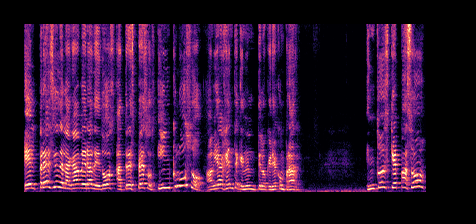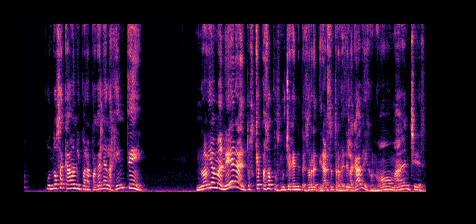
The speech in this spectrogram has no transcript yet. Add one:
el precio del agave era de 2 a 3 pesos. Incluso había gente que no te lo quería comprar. Entonces, ¿qué pasó? Pues no sacaban ni para pagarle a la gente. No había manera. Entonces, ¿qué pasó? Pues mucha gente empezó a retirarse otra vez del agave. Dijo, no manches,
